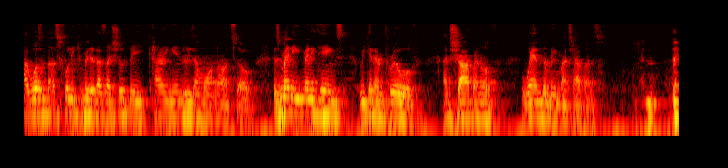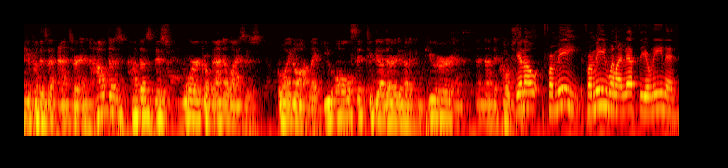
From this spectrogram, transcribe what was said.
I wasn't as fully committed as I should be, carrying injuries and whatnot. So there's many, many things we can improve and sharpen up when the rematch happens. And thank you for this answer. And how does how does this work of analysis going on? Like you all sit together, you have a computer, and, and then the coach. You says- know, for me, for me, when I left the arena,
